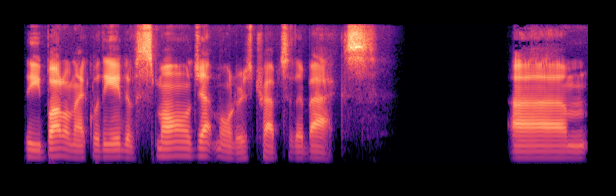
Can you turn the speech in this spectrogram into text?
the bottleneck with the aid of small jet motors trapped to their backs. Um,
